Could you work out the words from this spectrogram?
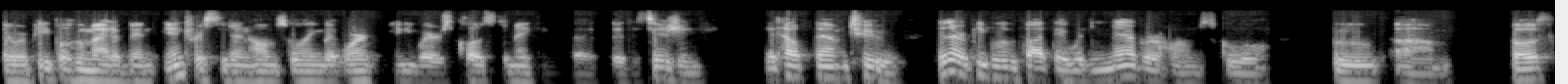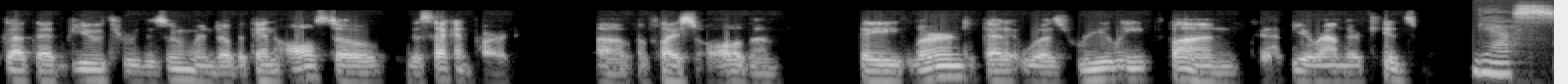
There were people who might have been interested in homeschooling but weren't anywhere as close to making the, the decision. It helped them too. Then there are people who thought they would never homeschool, who um, both got that view through the Zoom window, but then also the second part uh, applies to all of them. They learned that it was really fun to be around their kids. Yes.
